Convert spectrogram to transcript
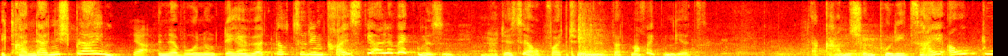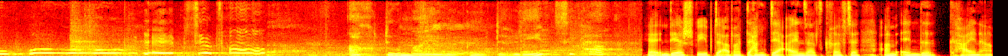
ich kann da nicht bleiben ja. in der Wohnung. Der ja. gehört noch zu dem Kreis, die alle weg müssen. Na, das ist ja auch was Schönes. Was mache ich denn jetzt? Da kam schon Polizeiauto. Oh, Lebensgefahr. Ach du meine Güte, Lebensgefahr. Ja, in der schwebte aber dank der Einsatzkräfte am Ende keiner.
